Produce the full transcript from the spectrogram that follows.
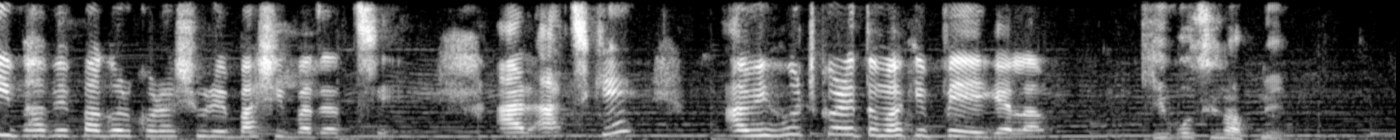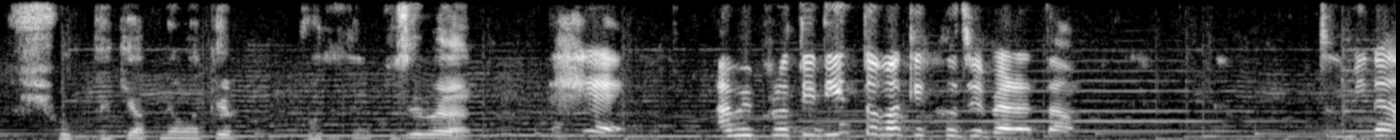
এইভাবে পাগল করা সুরে বাঁশি বাজাচ্ছে? আর আজকে আমি হুট করে তোমাকে পেয়ে গেলাম। কি বলছেন আপনি? সত্যি কি আপনি আমাকে প্রতিদিন খুঁজে বেড়ান? হ্যাঁ আমি প্রতিদিন তোমাকে খুঁজে বেড়াতাম। তুমি না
